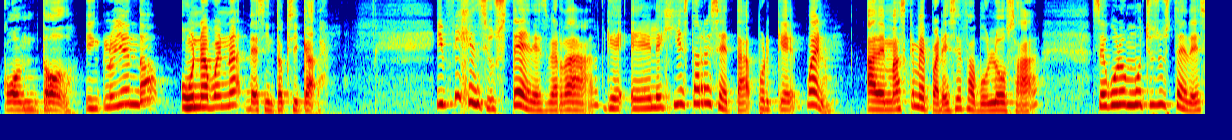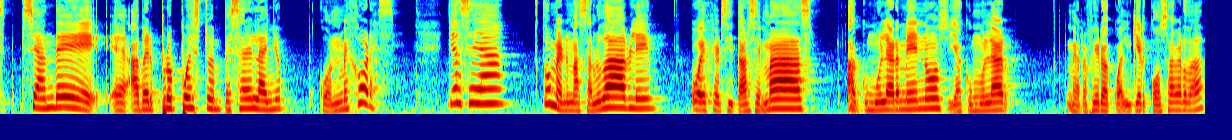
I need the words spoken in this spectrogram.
con todo, incluyendo una buena desintoxicada. Y fíjense ustedes, ¿verdad? Que elegí esta receta porque, bueno, además que me parece fabulosa, seguro muchos de ustedes se han de eh, haber propuesto empezar el año con mejoras. Ya sea comer más saludable o ejercitarse más, acumular menos y acumular, me refiero a cualquier cosa, ¿verdad?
